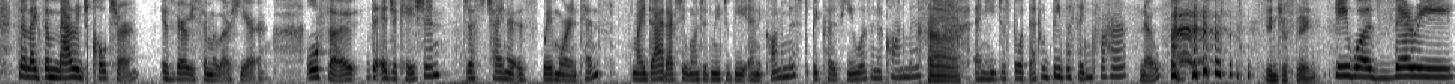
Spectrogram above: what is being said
so, like, the marriage culture is very similar here. Also, the education, just China is way more intense. My dad actually wanted me to be an economist because he was an economist. And he just thought that would be the thing for her. No. Interesting. he was very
